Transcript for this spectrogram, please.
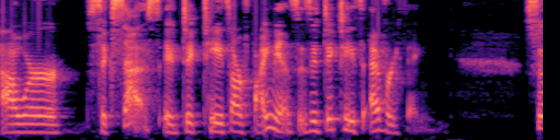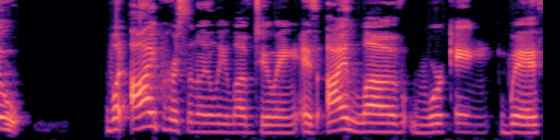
our success. It dictates our finances. It dictates everything. So what I personally love doing is I love working with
